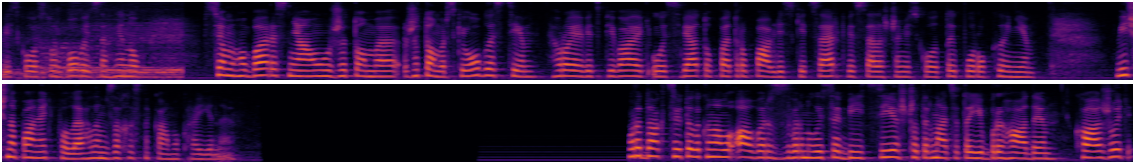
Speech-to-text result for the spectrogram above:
Військовослужбовець загинув 7 березня у Житомир, Житомирській області. Героя відспівають у Свято-Петропавлівській церкві селища міського типу Рокині. Вічна пам'ять полеглим захисникам України. У редакцію телеканалу Аверс звернулися бійці з 14-ї бригади. Кажуть,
